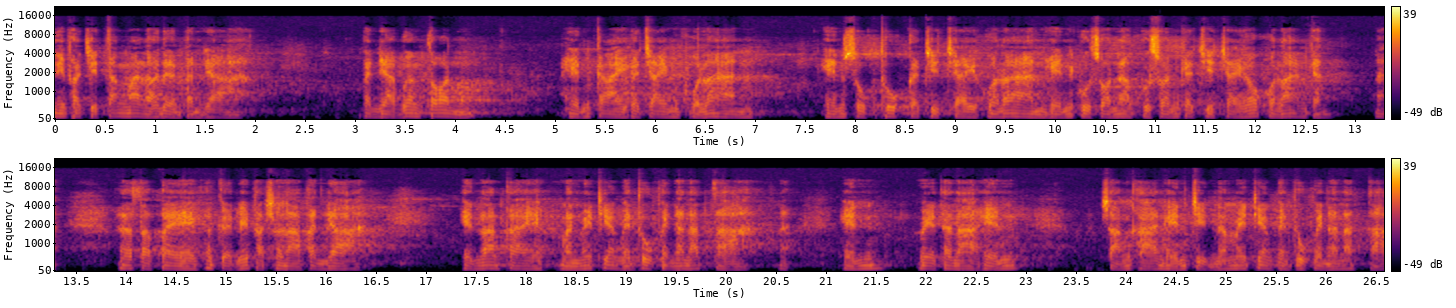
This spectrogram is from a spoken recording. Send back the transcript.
นี่พอจิตตั้งมั่นแล้วเดินปัญญา ปัญญาเบื้องต้น เห็นกายกับใจมันโคละอันเห็นสุขทุกข์กับจิตใจโคละอันเห็นกุศลอกุศลกับจิตใจก็โคละอันกันนะแล้วต่อไปก็เกิดวิปัสสนาปัญญา เห็นร่างกายมันไม่เที่ยงเป็นทุกข์เป็นอนัตตา เห็นเวทนาเห็นสังขารเห็นจิตนะไม่เที่ยงเป็นทุกข์เป็นอนัตตา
